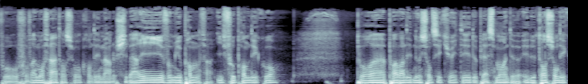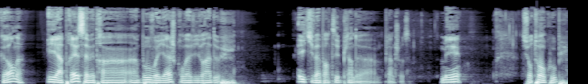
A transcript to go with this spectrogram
Faut, faut vraiment faire attention quand on démarre le shibari. Vaut mieux prendre, enfin, il faut prendre des cours pour, euh, avoir des notions de sécurité, de placement et de, tension des cordes. Et après, ça va être un, un beau voyage qu'on va vivre à deux. Et qui va apporter plein de, plein de choses. Mais, surtout en couple,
